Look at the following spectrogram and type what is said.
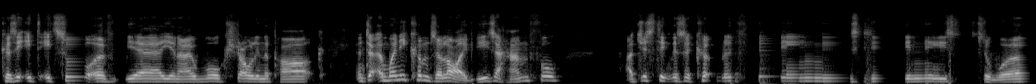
because it, it, it's sort of yeah, you know, walk stroll in the park, and and when he comes alive, he's a handful. I just think there's a couple of things he needs to work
